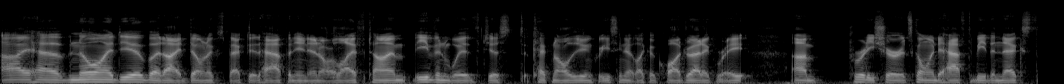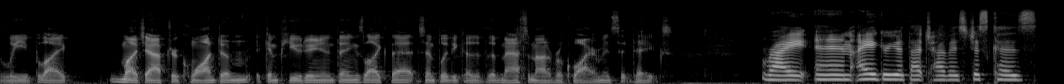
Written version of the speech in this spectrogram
I have no idea, but I don't expect it happening in our lifetime, even with just technology increasing at like a quadratic rate. I'm pretty sure it's going to have to be the next leap, like much after quantum computing and things like that, simply because of the mass amount of requirements it takes. Right, and I agree with that, Travis. Just because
